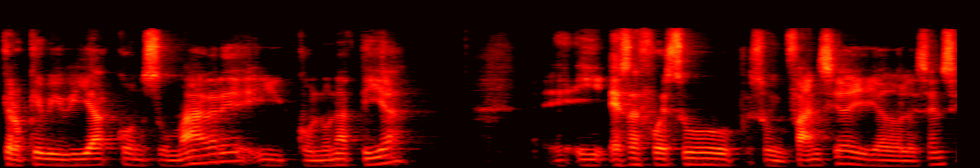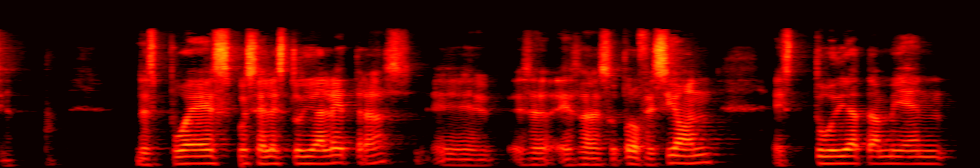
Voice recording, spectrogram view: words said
creo que vivía con su madre y con una tía eh, y esa fue su, su infancia y adolescencia. Después, pues él estudia letras, eh, esa, esa, es su profesión, estudia también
